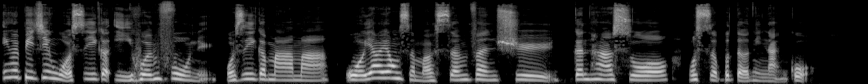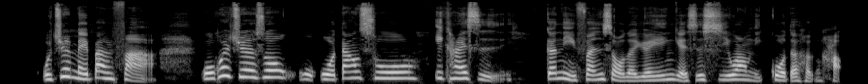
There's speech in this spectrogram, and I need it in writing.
因为毕竟我是一个已婚妇女，我是一个妈妈，我要用什么身份去跟他说我舍不得你难过？我觉得没办法，我会觉得说我我当初一开始跟你分手的原因也是希望你过得很好，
